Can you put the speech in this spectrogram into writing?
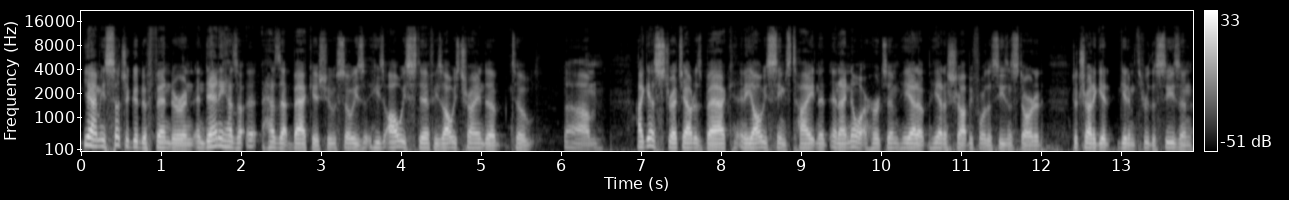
Yeah, I mean, he's such a good defender, and, and Danny has a, has that back issue, so he's he's always stiff. He's always trying to to, um, I guess, stretch out his back, and he always seems tight. And, it, and I know it hurts him. He had a he had a shot before the season started to try to get get him through the season,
